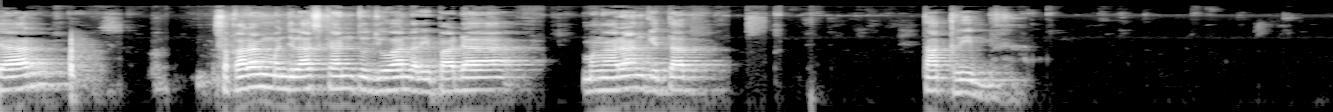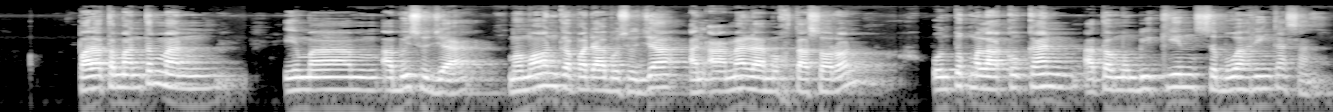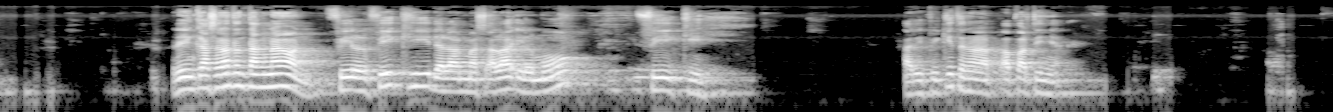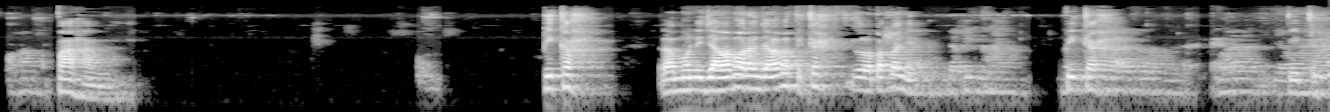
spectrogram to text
belajar sekarang menjelaskan tujuan daripada mengarang kitab takrib. Para teman-teman Imam Abu Suja memohon kepada Abu Suja an amala mukhtasoron untuk melakukan atau membuat sebuah ringkasan. Ringkasan tentang naon? Fil fikih dalam masalah ilmu fikih. Ari fikih tentang apa artinya? Paham. Pikah lamun di Jawa mah orang Jawa mah pikah itu apa banyak pikah pikah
